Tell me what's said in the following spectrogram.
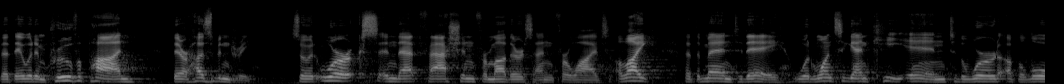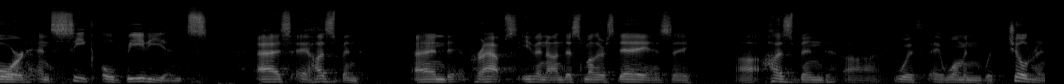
that they would improve upon their husbandry. So it works in that fashion for mothers and for wives alike that the men today would once again key in to the word of the Lord and seek obedience as a husband, and perhaps even on this Mother's Day as a uh, husband uh, with a woman with children,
